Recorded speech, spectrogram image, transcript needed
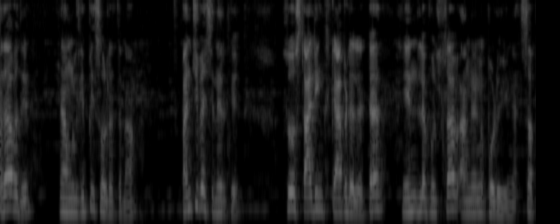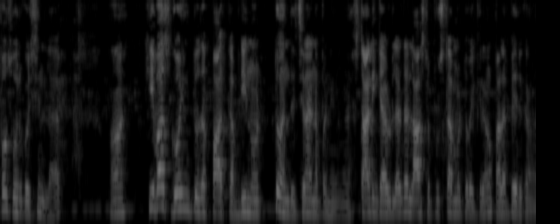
அதாவது நான் உங்களுக்கு எப்படி சொல்கிறதுனா பஞ்சுவேஷன் இருக்குது ஸோ ஸ்டார்டிங் கேபிட்டல் லெட்டர் எண்டில் ஃபுல் ஸ்டாப் அங்கங்கே போடுவீங்க. சப்போஸ் ஒரு கொஷினில் he was going to the park அப்படின்னு மட்டும் வந்துச்சுன்னா என்ன பண்ணுவீங்க ஸ்டார்டிங் கேபிட்டல் லாஸ்ட்டில் புதுசாக மட்டும் வைக்கிறவங்க பல பேர் இருக்காங்க.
